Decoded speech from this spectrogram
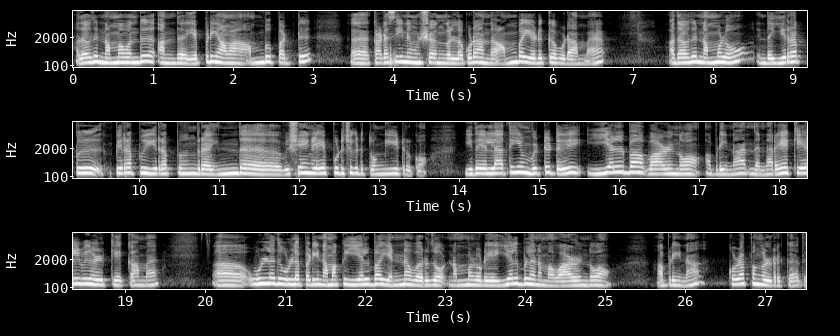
அதாவது நம்ம வந்து அந்த எப்படி அவன் அம்பு பட்டு கடைசி நிமிஷங்களில் கூட அந்த அம்பை எடுக்க விடாமல் அதாவது நம்மளும் இந்த இறப்பு பிறப்பு இறப்புங்கிற இந்த விஷயங்களையே பிடிச்சிக்கிட்டு தொங்கிட்டு இருக்கோம். இதை எல்லாத்தையும் விட்டுட்டு இயல்பாக வாழ்ந்தோம் அப்படின்னா இந்த நிறைய கேள்விகள் கேட்காம உள்ளது உள்ளபடி நமக்கு இயல்பாக என்ன வருதோ நம்மளுடைய இயல்பில் நம்ம வாழ்ந்தோம் அப்படின்னா குழப்பங்கள் இருக்காது.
